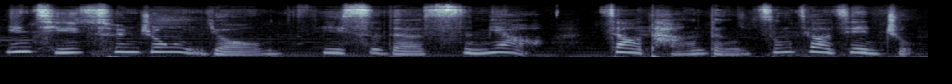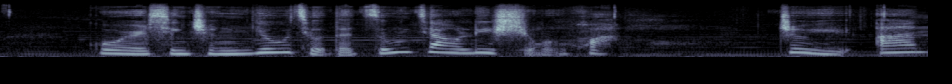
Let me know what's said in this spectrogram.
因其村中有祭祀的寺庙、教堂等宗教建筑，故而形成悠久的宗教历史文化。这与“安”“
